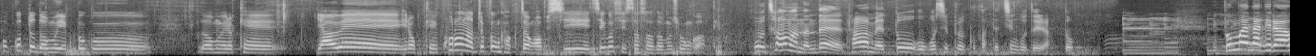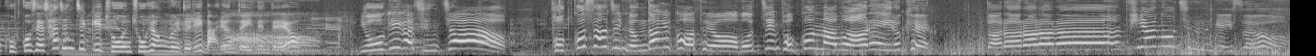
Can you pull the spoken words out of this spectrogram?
벚꽃도 너무 예쁘고 너무 이렇게 야외 이렇게 코로나 조금 걱정 없이 찍을 수 있어서 너무 좋은 것 같아요. 어, 처음 왔는데 다음에 또 오고 싶을 것 같아 친구들이랑 또. 뿐만 아니라 곳곳에 사진 찍기 좋은 조형물들이 마련돼 있는데요. 여기가 진짜 벚꽃 사진 명당일 것 같아요. 멋진 벚꽃나무 아래 이렇게 따라라라란 피아노 치는 게 있어요.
